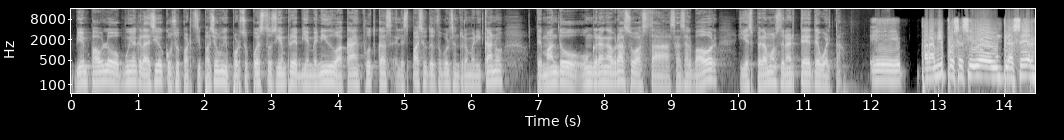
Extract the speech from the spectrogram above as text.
Bien, Pablo, muy agradecido con su participación y por supuesto siempre bienvenido acá en Footcast, el espacio del fútbol centroamericano. Te mando un gran abrazo hasta San Salvador y esperamos tenerte de vuelta. Eh, para mí pues ha sido un placer,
